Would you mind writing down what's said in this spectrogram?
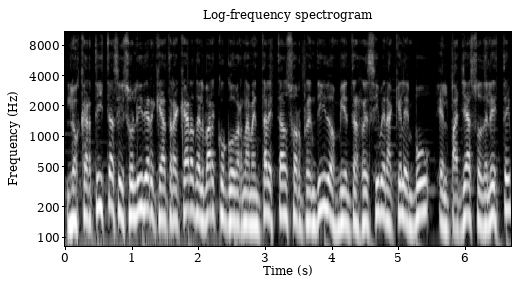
Los cartistas y su líder que atracaron el barco gubernamental están sorprendidos mientras reciben aquel embú, el payaso del este,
